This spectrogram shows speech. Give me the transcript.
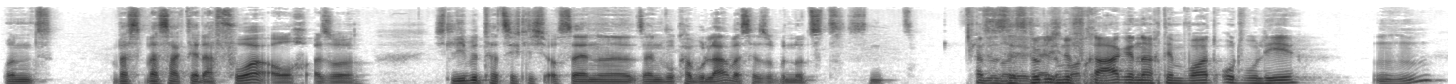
Und was, was sagt er davor auch? Also ich liebe tatsächlich auch seine, sein Vokabular, was er so benutzt. Das sind Also es ist wirklich eine Worte. Frage nach dem Wort Haute Volée. Mhm.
